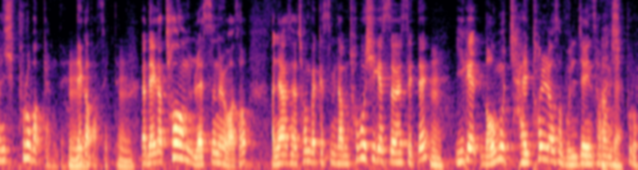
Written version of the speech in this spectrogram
한 10%밖에 안 돼. 음. 내가 봤을 때. 음. 그러니까 내가 처음 레슨을 와서 안녕하세요 처음 뵙겠습니다 한번 쳐보시겠어요 했을 때 음. 이게 너무 잘 털려서 문제인 사람은 맞아요. 10%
